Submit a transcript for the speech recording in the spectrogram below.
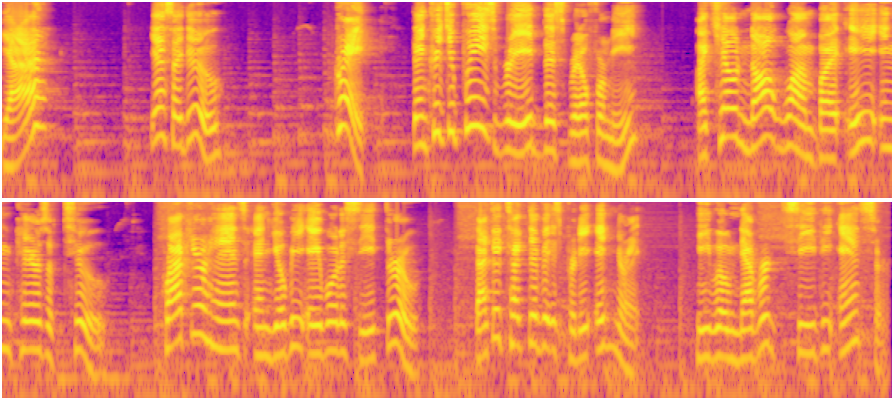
Yeah? Yes, I do. Great! Then could you please read this riddle for me? I killed not one, but eight in pairs of two. Clap your hands and you'll be able to see through. That detective is pretty ignorant. He will never see the answer.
